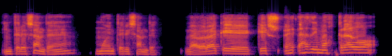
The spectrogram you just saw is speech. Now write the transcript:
Interesante, ¿eh? Muy interesante. La verdad que, que es- has demostrado,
